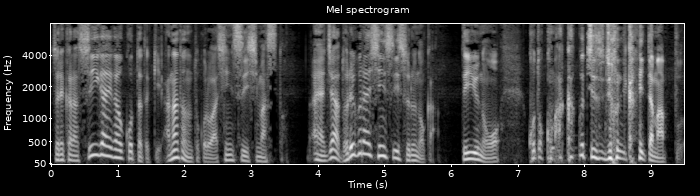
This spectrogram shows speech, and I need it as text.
それから水害が起こった時、あなたのところは浸水しますと。えーじゃあどれぐらい浸水するのかっていうのを、こと細かく地図上に書いたマップ。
